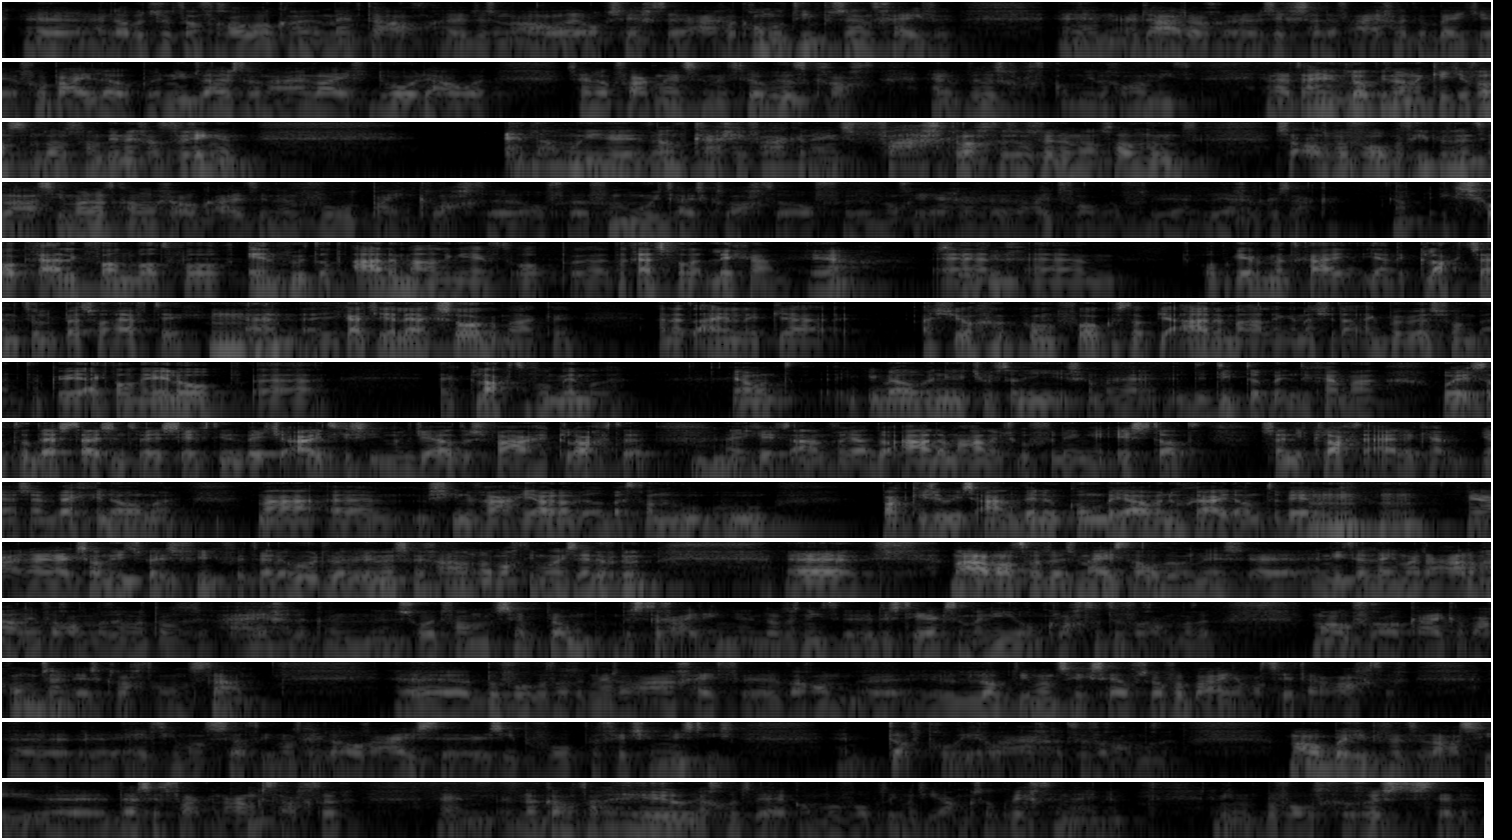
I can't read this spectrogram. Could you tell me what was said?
Uh, en dat bedoel ik dan vooral ook mentaal. dus in alle opzichten eigenlijk 110% geven. En daardoor zichzelf eigenlijk een beetje voorbij lopen. Niet luisteren naar hun lijf, doordouwen. zijn ook vaak mensen met veel wilskracht. En op wilskracht kom je er gewoon niet. En uiteindelijk loop je dan een keertje vast omdat het van binnen gaat wringen. En dan, moet je, dan krijg je vaak ineens vage klachten, zoals Willem het al noemt. Zoals bijvoorbeeld hyperventilatie, maar dat kan er ook uit in bijvoorbeeld pijnklachten of uh, vermoeidheidsklachten of uh, nog erger, uh, uitval of dergelijke zaken. Ja. Ik schrok er eigenlijk van wat voor invloed dat ademhaling heeft op de rest van het lichaam. Ja, zeker. En um, op een gegeven moment ga je, ja, de klachten zijn natuurlijk best wel heftig mm -hmm. en je gaat je heel erg zorgen maken. En uiteindelijk, ja, als je gewoon focust op je ademhaling en als je daar echt bewust van bent, dan kun je echt al een hele hoop klachten verminderen. Ja, want ik ben wel benieuwd, je hoeft er niet zeg maar, de diepte op in te gaan, maar hoe heeft dat er destijds in 2017 een beetje uitgezien? Want jij had dus vage klachten mm -hmm. en je geeft aan van ja, door ademhalingsoefeningen is dat, zijn die klachten eigenlijk ja, zijn weggenomen. Maar um, misschien een vraag aan jou dan Wilbert, van hoe, hoe pak je zoiets aan? Willem komt bij jou en hoe ga je dan te werk? Mm -hmm. Ja, nou ja, ik zal niet specifiek vertellen hoe het bij Willem is gegaan, dat mag hij mooi zelf doen. Uh, maar wat we dus meestal doen is uh, niet alleen maar de ademhaling veranderen, want dat is eigenlijk een, een soort van symptoombestrijding. En dat is niet uh, de sterkste manier om klachten te veranderen, maar ook vooral kijken waarom zijn deze klachten ontstaan. bijvoorbeeld wat ik net al aangeef, waarom loopt iemand zichzelf zo voorbij en wat zit daarachter? heeft iemand, stelt iemand hele hoge eisen? Is hij bijvoorbeeld perfectionistisch? En dat proberen we eigenlijk te veranderen. Maar ook bij hyperventilatie, daar zit vaak een angst achter. En, en, dan kan het al heel erg goed werken om bijvoorbeeld iemand die angst ook weg te nemen. En iemand bijvoorbeeld gerust te stellen.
